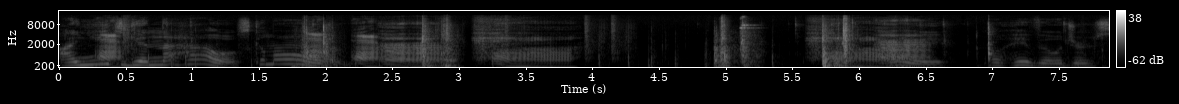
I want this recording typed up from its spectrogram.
I need to get in that house. Come on. Hey. Oh, hey, villagers.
